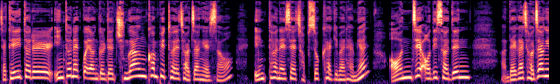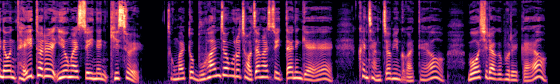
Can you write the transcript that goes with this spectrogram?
자, 데이터를 인터넷과 연결된 중앙 컴퓨터에 저장해서 인터넷에 접속하기만 하면 언제 어디서든 내가 저장해 놓은 데이터를 이용할 수 있는 기술. 정말 또 무한정으로 저장할 수 있다는 게 큰 장점인 것 같아요. 무엇이라고 부를까요?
